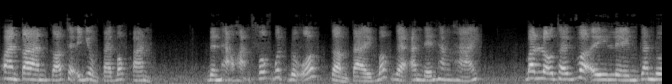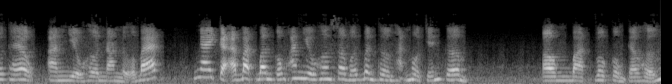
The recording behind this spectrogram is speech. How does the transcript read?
hoàn toàn có thể dùng tay bốc ăn. Đinh hạo hạnh phúc vứt đũa, cầm tay bốc gà ăn đến hăng hái. Bạch lộ thấy vậy liền ganh đua theo, ăn nhiều hơn non nửa bát. Ngay cả bạch bân cũng ăn nhiều hơn so với bình thường hẳn một chén cơm ông bạch vô cùng cao hứng.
